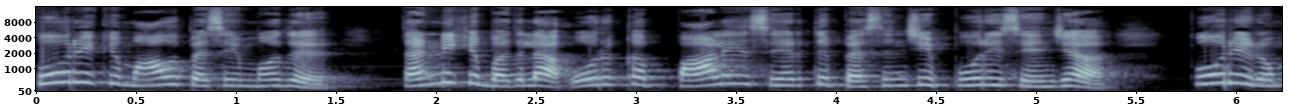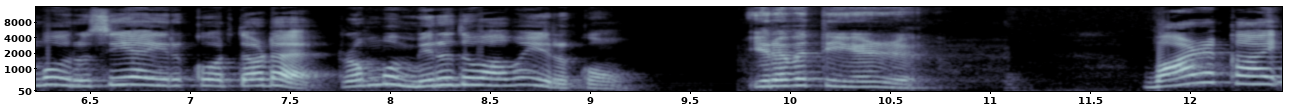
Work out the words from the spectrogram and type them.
பூரிக்கு மாவு பிசையும் போது தண்ணிக்கு பதிலாக ஒரு கப் பாலையை சேர்த்து பிசைஞ்சு பூரி செஞ்சால் பூரி ரொம்ப ருசியாக இருக்கிறதோட ரொம்ப மிருதுவாகவும் இருக்கும். இருபத்தி ஏழு. வாழைக்காய்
